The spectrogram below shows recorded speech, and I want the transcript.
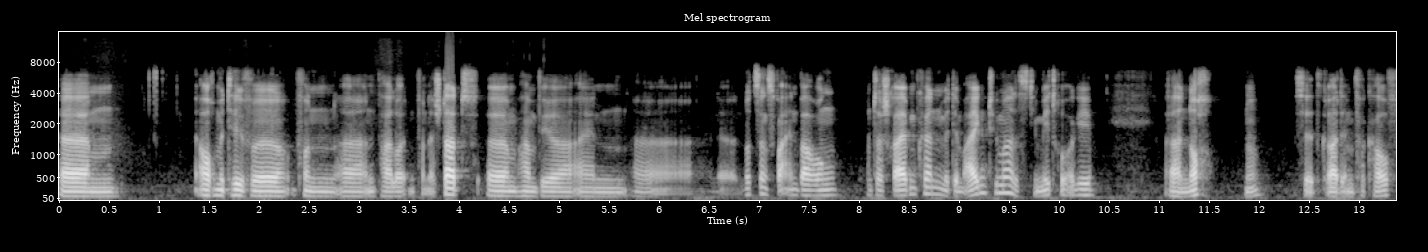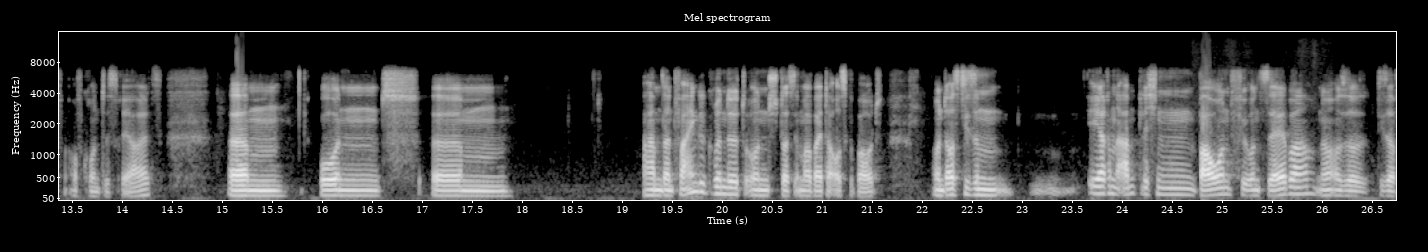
ähm, auch mit Hilfe von äh, ein paar Leuten von der Stadt ähm, haben wir ein, äh, eine Nutzungsvereinbarung unterschreiben können mit dem Eigentümer, das ist die Metro AG. Äh, noch, ne? ist jetzt gerade im Verkauf aufgrund des Reals. Ähm, und ähm, haben dann Verein gegründet und das immer weiter ausgebaut. Und aus diesem ehrenamtlichen Bauen für uns selber, ne, also dieser,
